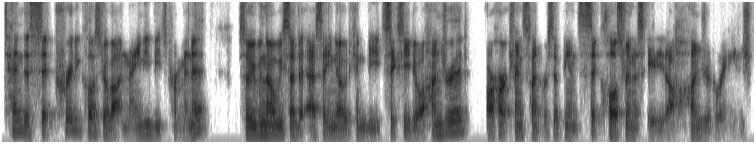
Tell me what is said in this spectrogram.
tend to sit pretty close to about 90 beats per minute. So even though we said the SA node can beat 60 to 100, our heart transplant recipients sit closer in this 80 to 100 range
